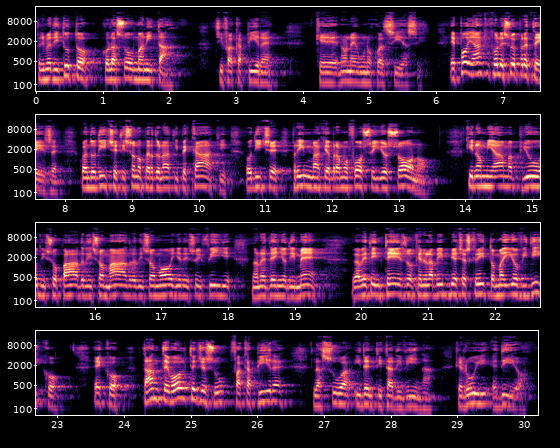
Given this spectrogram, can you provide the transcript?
Prima di tutto con la sua umanità ci fa capire che non è uno qualsiasi. E poi anche con le sue pretese, quando dice ti sono perdonati i peccati, o dice prima che Abramo fosse io sono. Chi non mi ama più di suo padre, di sua madre, di sua moglie, dei suoi figli, non è degno di me. Avete inteso che nella Bibbia c'è scritto, ma io vi dico. Ecco, tante volte Gesù fa capire la sua identità divina, che lui è Dio.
